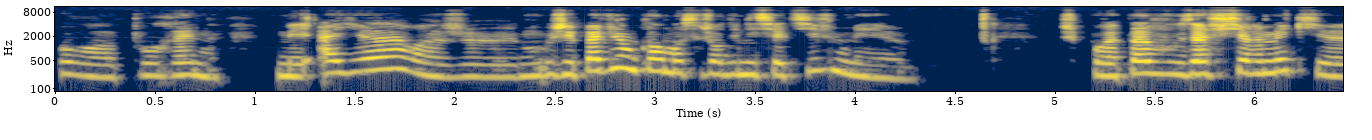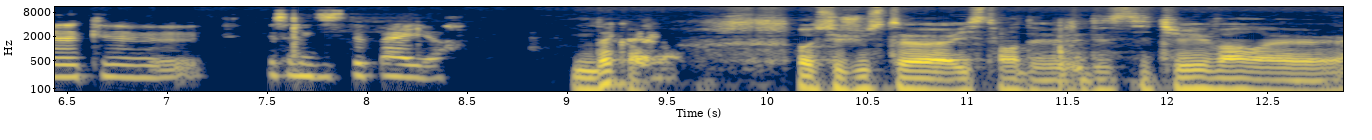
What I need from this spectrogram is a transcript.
pour, pour Rennes. Mais ailleurs, je n'ai pas vu encore, moi, ce genre d'initiative, mais je pourrais pas vous affirmer que, que, ça n'existe pas ailleurs. D'accord. Oh, c'est juste euh, histoire de, de, se situer, voir, euh,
